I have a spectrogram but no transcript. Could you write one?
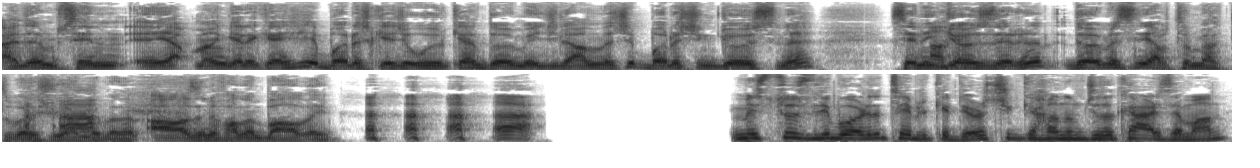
Adem senin e, yapman gereken şey Barış gece uyurken dövmeciyle anlaşıp Barış'ın göğsüne senin gözlerinin dövmesini yaptırmaktı Barış uyandırmadan. Ağzını falan bağlayayım. Mesut Özil'i bu arada tebrik ediyoruz. Çünkü hanımcılık her zaman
